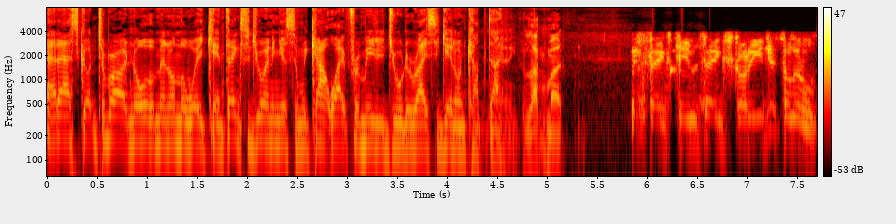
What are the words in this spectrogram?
at Ascot, tomorrow at Northam and on the weekend. Thanks for joining us, and we can't wait for Amelia Jewel to race again on Cup Day. Good luck, mate. Thanks, Tim. Thanks, Scotty. Just a little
